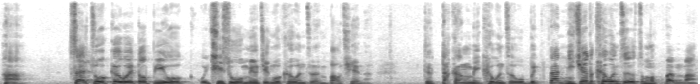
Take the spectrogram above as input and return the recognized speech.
哈，在座各位都比我，其实我没有见过柯文哲，很抱歉呐。就打刚美柯文哲，我不，那你觉得柯文哲有这么笨吗？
